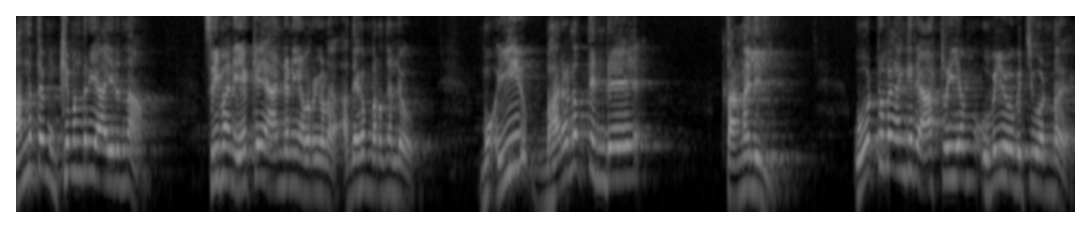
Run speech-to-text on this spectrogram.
അന്നത്തെ മുഖ്യമന്ത്രിയായിരുന്ന ശ്രീമാൻ എ കെ ആന്റണി അവറുകൾ അദ്ദേഹം പറഞ്ഞല്ലോ ഈ ഭരണത്തിന്റെ തണലിൽ. വോട്ട് ബാങ്ക് രാഷ്ട്രീയം ഉപയോഗിച്ചുകൊണ്ട്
